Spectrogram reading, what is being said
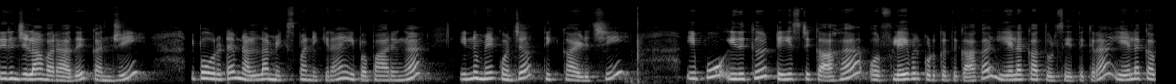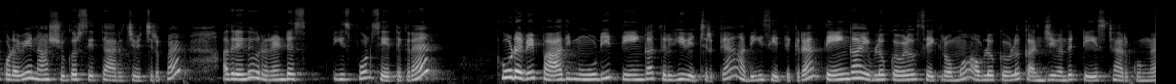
திரிஞ்சுலாம் வராது கஞ்சி. இப்போ ஒரு டைம் நல்லா மிக்ஸ் பண்ணிக்கிறேன். இப்போ பாருங்கள் இன்னுமே கொஞ்சம் திக்காயிடுச்சு. இப்போது இதுக்கு டேஸ்ட்டுக்காக ஒரு ஃப்ளேவர் கொடுக்கறதுக்காக ஏலக்காய் தூள் சேர்த்துக்கிறேன். ஏலக்காய் கூடவே நான் சுகர் சேர்த்து அரைச்சி வச்சுருப்பேன். அதுலேருந்து ஒரு ரெண்டு டீஸ்பூன் சேர்த்துக்கிறேன். கூடவே பாதி மூடி தேங்காய் திருகி வச்சுருக்கேன். அதையும் சேர்த்துக்கிறேன். தேங்காய் எவ்வளோக்கு எவ்வளோ சேர்க்குறோமோ அவ்வளோக்கு எவ்வளோ கஞ்சி வந்து டேஸ்ட்டாக இருக்குங்க.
